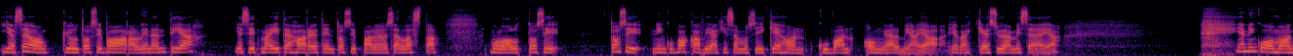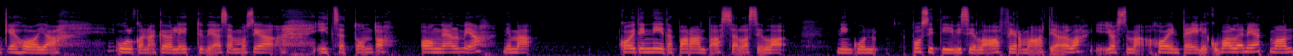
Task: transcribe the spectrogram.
Ja se on kyllä tosi vaarallinen tie. Ja sitten mä itse harjoitin tosi paljon sellaista, mulla on ollut tosi, tosi niin kuin vakaviakin semmoisia kehon kuvan ongelmia ja, ja kaikkea syömiseen ja, ja niin kuin omaan kehoon ja ulkonäköön liittyviä semmoisia itsetunto-ongelmia, niin mä koitin niitä parantaa sellaisilla niin kuin positiivisilla affirmaatioilla, jossa mä hoin peilikuvalleni, että mä oon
